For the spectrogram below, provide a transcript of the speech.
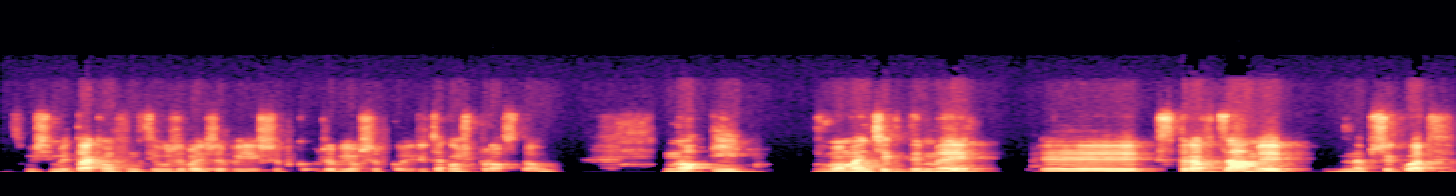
Więc musimy taką funkcję używać, żeby, jej szybko, żeby ją szybko liczyć, jakąś prostą. No i w momencie, gdy my y, sprawdzamy na przykład,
